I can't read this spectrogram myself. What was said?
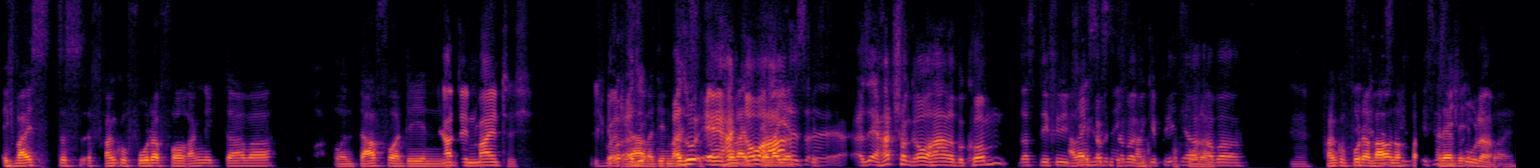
Ich weiß, dass Franco Foda vor Rangnick da war und davor den, Ja, den meinte ich. Ich meine, also, aber den also er hat graue Haare, jetzt- ist, also er hat schon graue Haare bekommen, das definitiv. Aber es ich habe ist jetzt nicht aber Franco Wikipedia, Foda. aber Franco Foda Es war ist auch noch nicht- bei es ist der nicht WM Foda. dabei.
